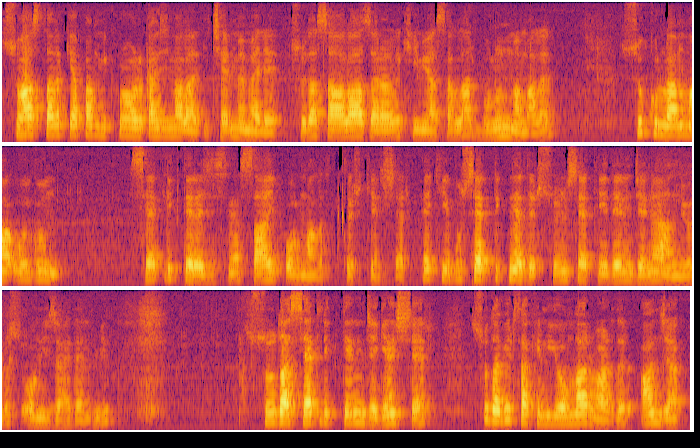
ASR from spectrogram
Su hastalık yapan mikroorganizmalar içermemeli, suda sağlığa zararlı kimyasallar bulunmamalı. Su kullanıma uygun sertlik derecesine sahip olmalıdır gençler. Peki bu sertlik nedir? Suyun sertliği denince ne anlıyoruz? Onu izah edelim bir. Suda sertlik denince gençler, suda bir takım iyonlar vardır. Ancak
